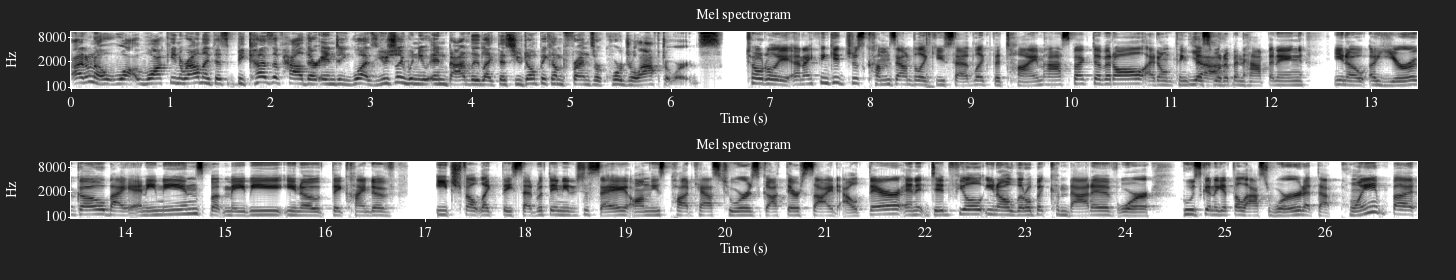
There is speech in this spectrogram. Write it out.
I don't know, wa- walking around like this because of how their ending was. Usually, when you end badly like this, you don't become friends or cordial afterwards. Totally. And I think it just comes down to, like you said, like the time aspect of it all. I don't think yeah. this would have been happening, you know, a year ago by any means, but maybe, you know, they kind of each felt like they said what they needed to say on these podcast tours, got their side out there. And it did feel, you know, a little bit combative or who's going to get the last word at that point. But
